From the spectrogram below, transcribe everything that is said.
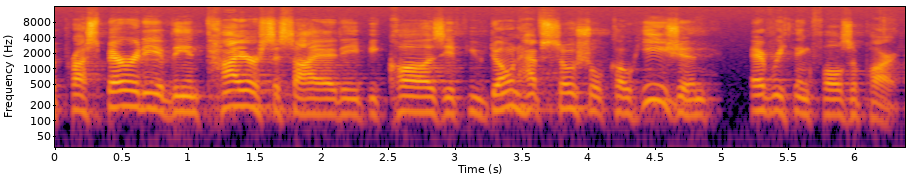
the prosperity of the entire society because if you don't have social cohesion, everything falls apart.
